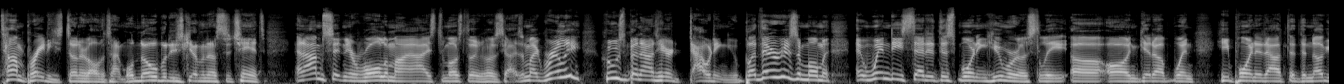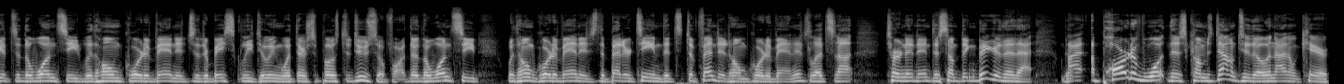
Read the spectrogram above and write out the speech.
Tom Brady's done it all the time. Well, nobody's giving us a chance. And I'm sitting here rolling my eyes to most of those guys. I'm like, really? Who's been out here doubting you? But there is a moment, and Wendy said it this morning humorously uh, on Get Up when he pointed out that the Nuggets are the one seed with home court advantage that are basically doing what they're supposed to do so far. They're the one seed with home court advantage, the better team that's defended home court advantage. Let's not turn it into something bigger than that. I, a part of what this comes down to, though, and I don't care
